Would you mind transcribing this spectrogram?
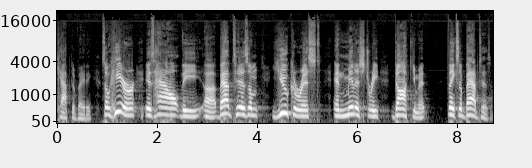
captivating. So, here is how the uh, baptism, Eucharist, and ministry document thinks of baptism.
